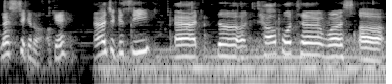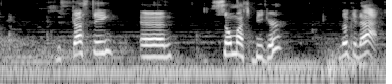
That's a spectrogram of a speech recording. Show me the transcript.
Let's check it out, okay? As you can see, uh, the teleporter was uh, disgusting and so much bigger. Look at that.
